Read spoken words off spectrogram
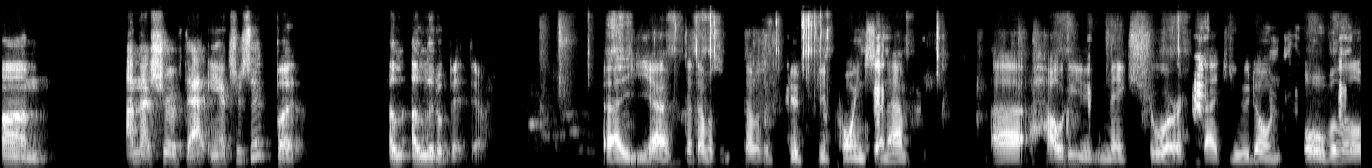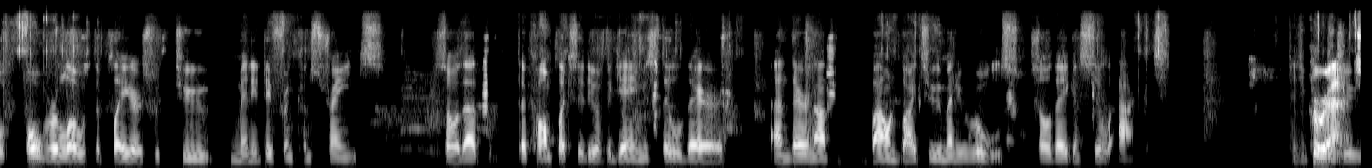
um, I'm not sure if that answers it, but a, a little bit there. Uh, yeah, that, that was that was a good good point. And um, uh, how do you make sure that you don't overload overload the players with too many different constraints, so that the complexity of the game is still there, and they're not bound by too many rules, so they can still act. You, Correct.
